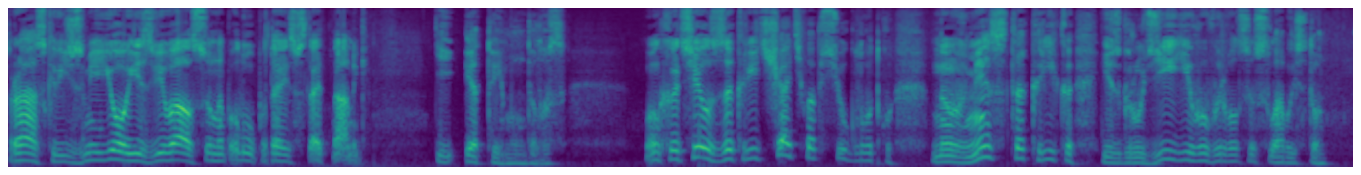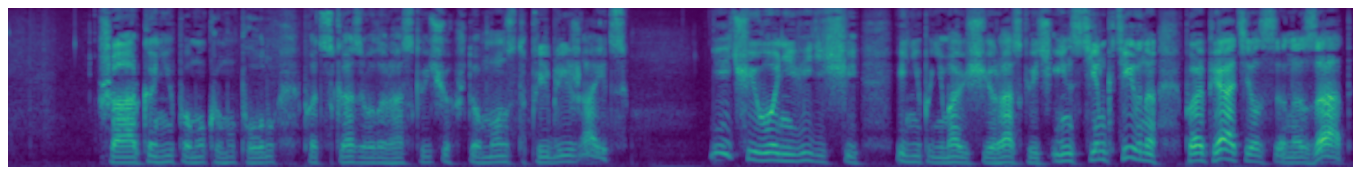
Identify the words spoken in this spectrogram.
Расквич змеей извивался на полу, пытаясь встать на ноги. И это ему удалось. Он хотел закричать во всю глотку, но вместо крика из груди его вырвался слабый стон. Шарканье по мокрому полу подсказывало Расквичу, что монстр приближается. Ничего не видящий и не понимающий Расквич инстинктивно попятился назад,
